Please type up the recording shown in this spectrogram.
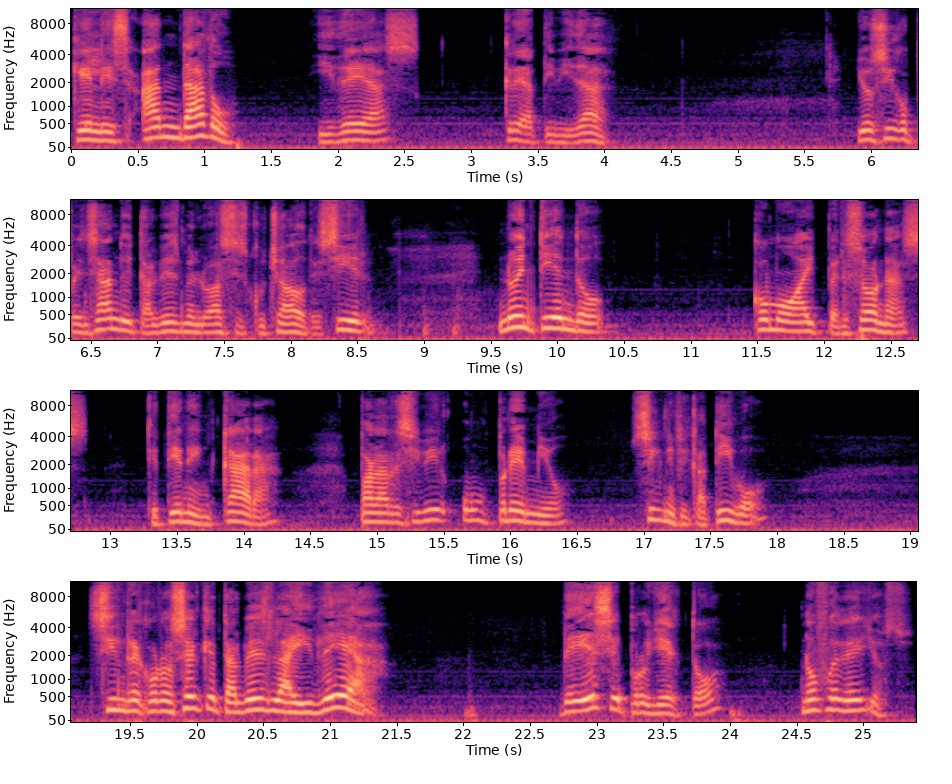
que les han dado ideas, creatividad. Yo sigo pensando, y tal vez me lo has escuchado decir, no entiendo cómo hay personas que tienen cara para recibir un premio significativo sin reconocer que tal vez la idea de ese proyecto no fue de ellos,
